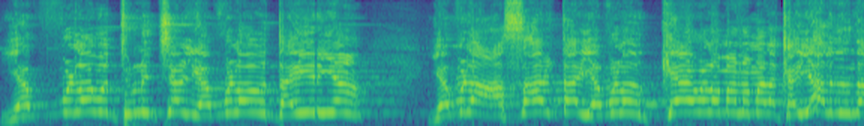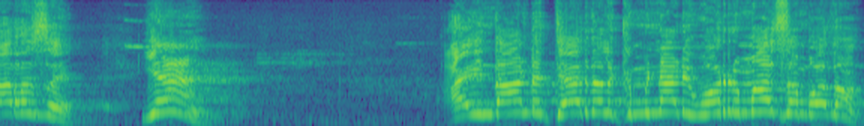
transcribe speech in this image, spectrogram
எவ்வளவு துணிச்சல் எவ்வளவு தைரியம் எவ்வளவு அசால்ட்டா எவ்வளவு கேவலமா நம்மளை கையாளுது இந்த அரசு? ஏன்? ஐந்தாண்டு தேர்தலுக்கு முன்னாடி ஒரு மாசம் போதும்.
